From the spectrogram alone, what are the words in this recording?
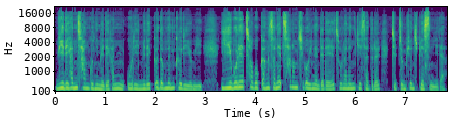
위대한 장군님에 대한 우리 인민의 끝없는 그리움이 이월의 저국 강산에 차넘치고 있는 데 대해 전하는 기사들을 집중 편집했습니다.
